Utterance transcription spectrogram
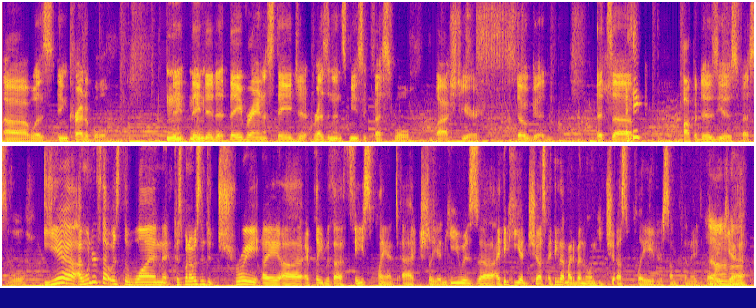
uh, was incredible. They, Mm, they mhm. did it. They ran a stage at Resonance Music Festival last year. So good. It's uh, I think Papadosio's festival. yeah. I wonder if that was the one because when I was in Detroit, I uh, I played with a Faceplant actually, and he was uh, I think he had just I think that might have been the one he just played or something. I, like, Uh-huh. Yeah.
